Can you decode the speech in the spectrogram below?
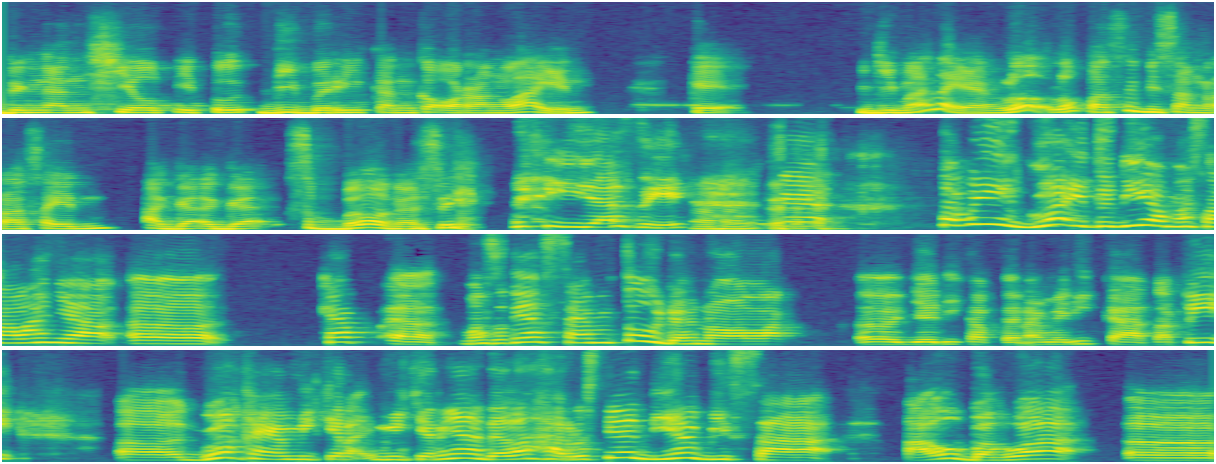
dengan shield itu diberikan ke orang lain kayak gimana ya lo lo pasti bisa ngerasain agak-agak sebel gak sih iya sih. Kayak, tapi gue itu dia masalahnya. eh, Cap, eh, maksudnya Sam tuh udah nolak eh, jadi Kapten Amerika, tapi gue kayak mikir mikirnya adalah harusnya dia bisa tahu bahwa eh,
